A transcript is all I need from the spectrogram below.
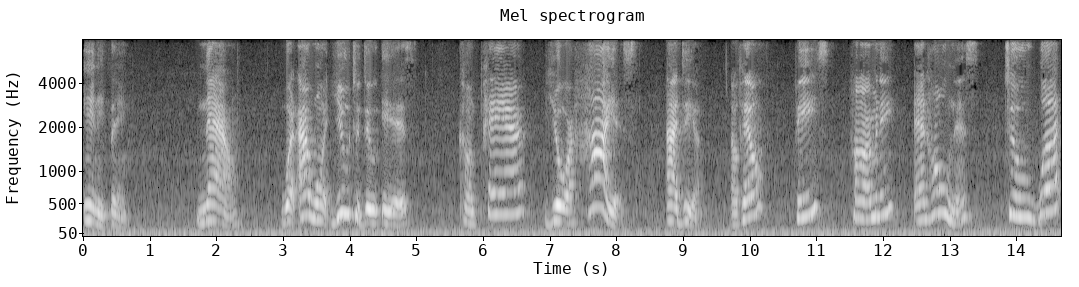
anything. Now, what I want you to do is compare your highest idea of health, peace, harmony, and wholeness to what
